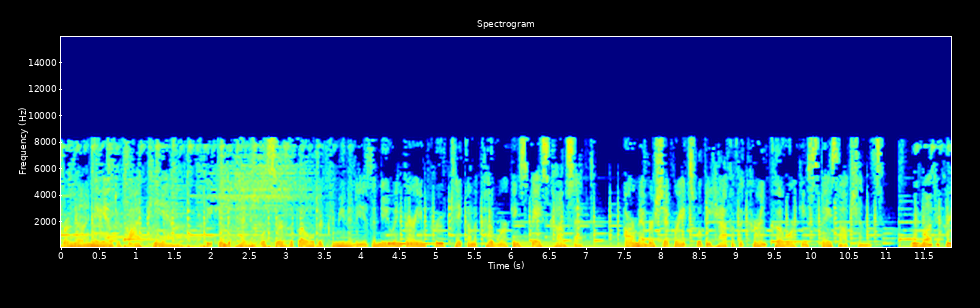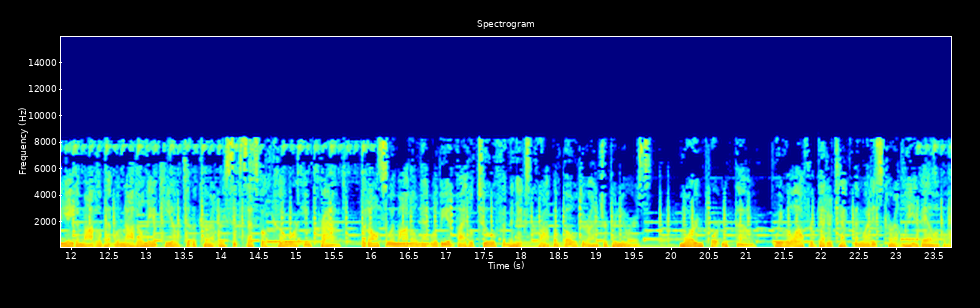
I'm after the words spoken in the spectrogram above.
From 9 a.m. to 5 p.m., The Independent will serve the Boulder community as a new and very improved take on the co-working space concept. Our membership rates will be half of the current co-working space options. We want to create a model that will not only appeal to the currently successful co-working crowd, but also a model that will be a vital tool for the next crop of Boulder entrepreneurs. More important though, we will offer better tech than what is currently available.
